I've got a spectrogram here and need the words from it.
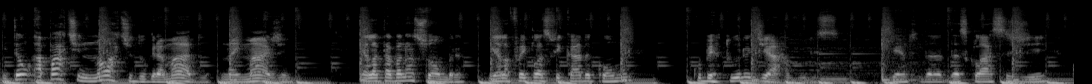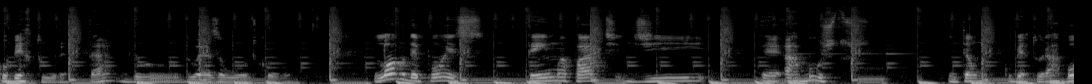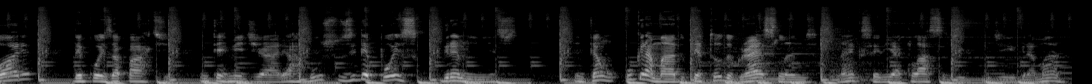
Então, a parte norte do gramado, na imagem, ela estava na sombra e ela foi classificada como cobertura de árvores dentro da, das classes de cobertura, tá? Do, do ESA World Cover. Logo depois tem uma parte de é, arbustos. Então, cobertura arbórea, depois a parte intermediária, arbustos e depois gramíneas. Então, o gramado, que é todo grassland, né, que seria a classe de, de gramado,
